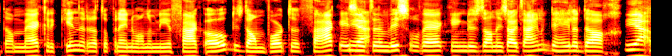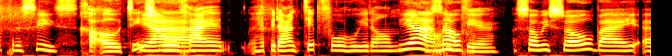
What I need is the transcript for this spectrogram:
dan merken de kinderen dat op een, een of andere manier vaak ook. Dus dan wordt er vaak is ja. het een wisselwerking. Dus dan is uiteindelijk de hele dag ja, precies. chaotisch. Hoe ga je, heb je daar een tip voor hoe je dan ja, nou, weer? Sowieso bij uh,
